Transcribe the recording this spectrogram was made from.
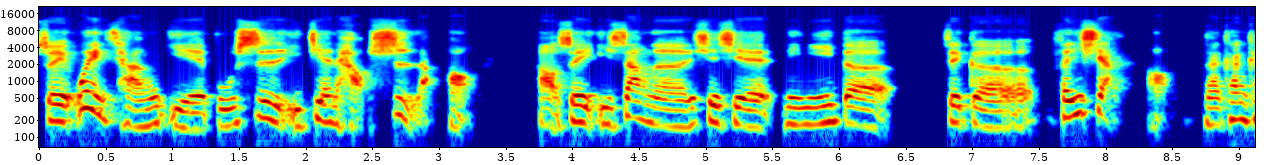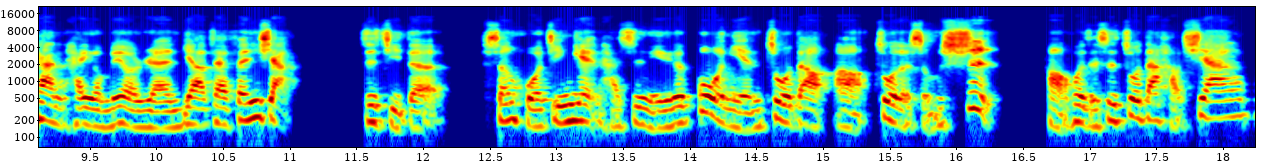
所以未尝也不是一件好事啊哈，好，所以以上呢，谢谢妮妮的这个分享。来看看还有没有人要再分享自己的生活经验，还是你一个过年做到啊，做了什么事啊，或者是做到好香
